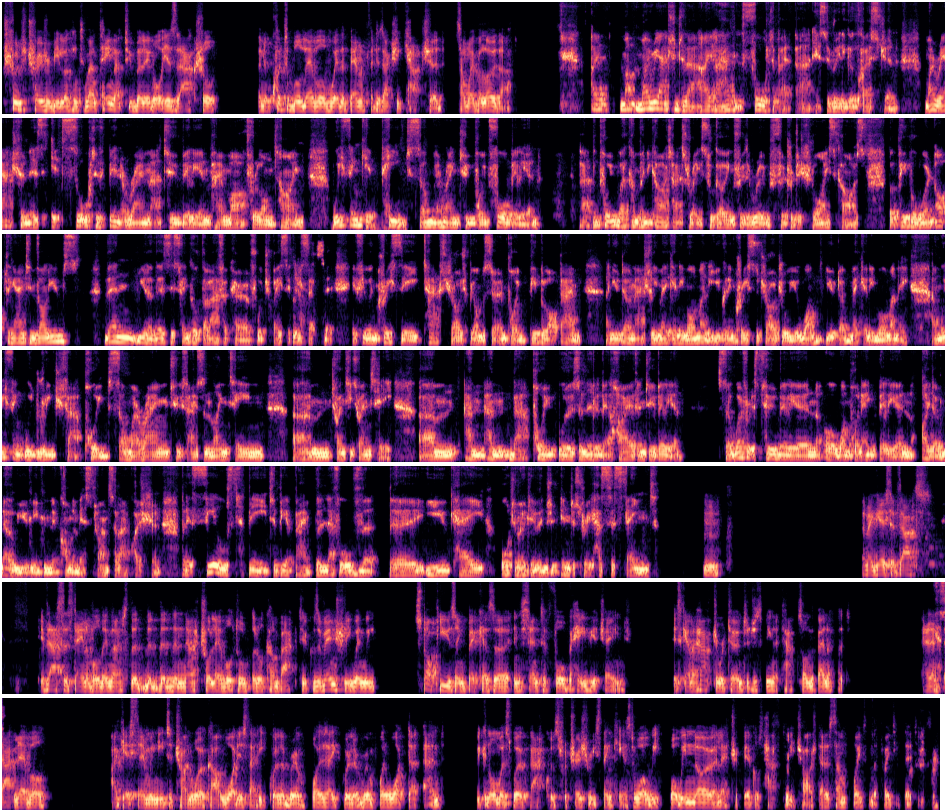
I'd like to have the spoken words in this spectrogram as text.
should Treasury be looking to maintain that two billion, or is the actual an equitable level of where the benefit is actually captured somewhere below that? I, my, my, reaction to that, I, I, hadn't thought about that. It's a really good question. My reaction is it's sort of been around that £2 billion mark for a long time. We think it peaked somewhere around 2.4 billion at the point where company car tax rates were going through the roof for traditional ICE cars, but people weren't opting out in volumes. Then, you know, there's this thing called the Laffer curve, which basically yeah. says that if you increase the tax charge beyond a certain point, people opt out and you don't actually make any more money. You can increase the charge all you want, you don't make any more money. And we think we'd reach that point somewhere around 2019, um, 2020. Um, and, and that point was a little bit higher than 2 billion. So whether it's 2 billion or 1.8 billion, I don't know. You'd need an economist to answer that question. But it feels to me to be about the level that the UK automotive in- industry has sustained. Mm. And I guess if that's if that's sustainable, then that's the the, the, the natural level to, it'll come back to. Because eventually, when we stop using BIC as an incentive for behavior change, it's going to have to return to just being a tax on the benefit. And yes. at that level, I guess then we need to try and work out what is that equilibrium, what is that equilibrium point, what that, and we can almost work backwards for Treasury's thinking as to what we what we know electric vehicles have to be charged at at some point in the 2030s.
